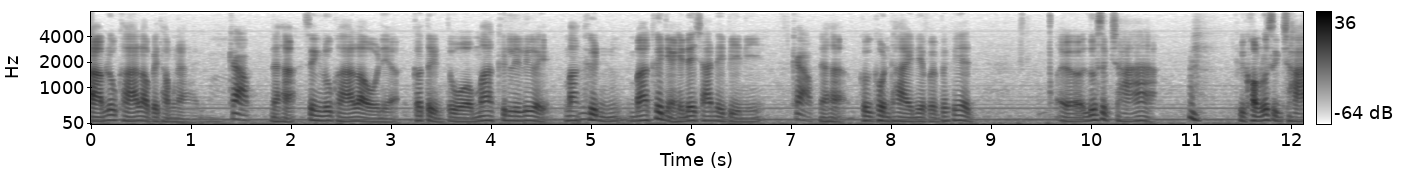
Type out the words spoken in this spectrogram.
ตามลูกค้าเราไปทำงานครับนะฮะซึ่งลูกค้าเราเนี่ยก็ตื่นตัวมากขึ้นเรื่อยๆ มากขึ้นมากขึ้นอย่างเห็นได้ชัดในปีนี้ครับนะฮะคือคนไทยเนี่ยเป็นประเภทเอ่อรู้สึกช้า คือความรู้สึกช้า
